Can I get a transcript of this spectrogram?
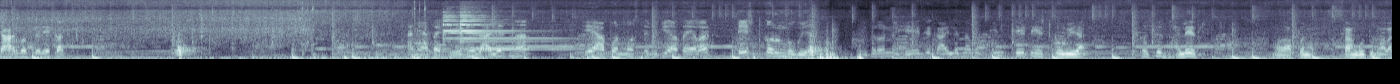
चार बसलेत एकात. आणि आता हे जे झालेत ना हे आपण मस्तपैकी आता याला टेस्ट करून बघूया. मित्रांनो हे जे काढलेत ना मग तीन ते टेस्ट करूया. कसे झालेत मग आपण सांगू तुम्हाला.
